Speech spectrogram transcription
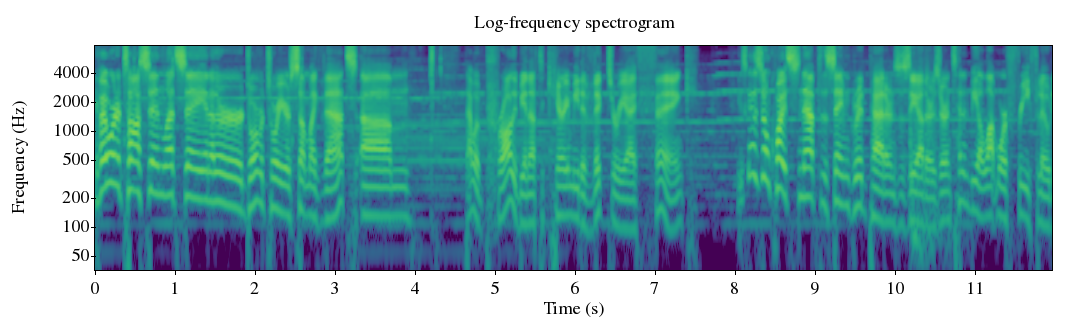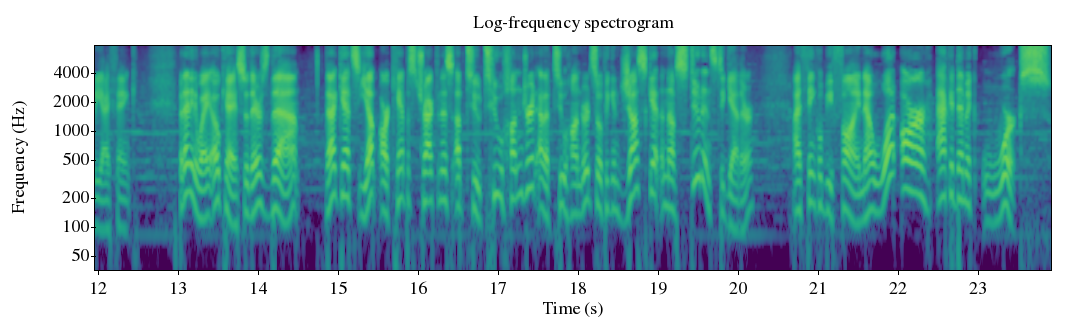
If I were to toss in, let's say, another dormitory or something like that, um, that would probably be enough to carry me to victory, I think. These guys don't quite snap to the same grid patterns as the others. They're intended to be a lot more free-floaty, I think. But anyway, okay, so there's that. That gets, yep, our campus attractiveness up to 200 out of 200. So if we can just get enough students together, I think we'll be fine. Now, what are academic works?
